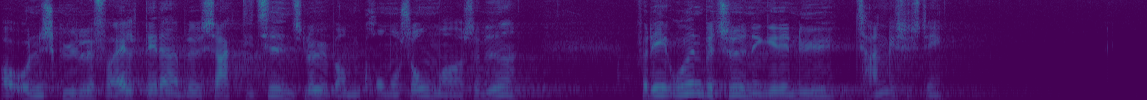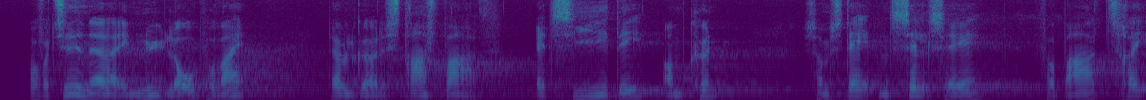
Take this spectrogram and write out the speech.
og undskylde for alt det, der er blevet sagt i tidens løb om kromosomer osv., for det er uden betydning i det nye tankesystem. Og for tiden er der en ny lov på vej, der vil gøre det strafbart at sige det om køn, som staten selv sagde for bare tre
